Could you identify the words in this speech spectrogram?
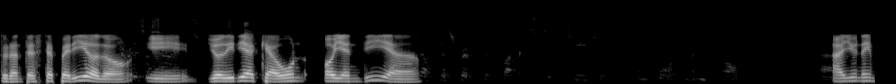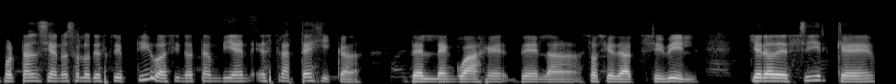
durante este periodo, y yo diría que aún hoy en día hay una importancia no solo descriptiva, sino también estratégica del lenguaje de la sociedad civil. Quiero decir que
